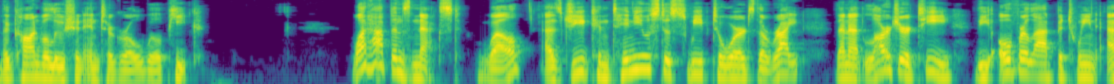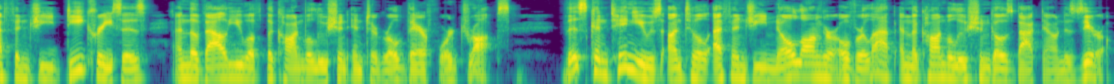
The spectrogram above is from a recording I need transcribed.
the convolution integral will peak. What happens next? Well, as g continues to sweep towards the right, then at larger t, the overlap between f and g decreases and the value of the convolution integral therefore drops. This continues until f and g no longer overlap and the convolution goes back down to zero.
